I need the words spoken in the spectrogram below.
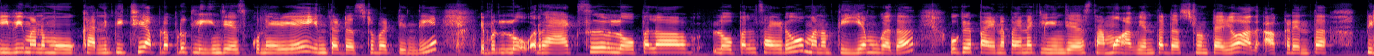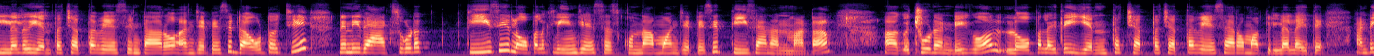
ఇవి మనము కనిపించి అప్పుడప్పుడు క్లీన్ చేసుకునే ఇంత డస్ట్ పట్టింది. ఇప్పుడు లో ర్యాక్స్ లోపల లోపల సైడు మనం తీయ కదా ఒకే పైన పైన క్లీన్ చేస్తాము. అవి ఎంత డస్ట్ ఉంటాయో అది అక్కడ ఎంత పిల్లలు ఎంత చెత్త వేసింటారో అని చెప్పేసి డౌట్ వచ్చి నేను ఈ ర్యాక్స్ కూడా తీసి లోపల క్లీన్ చేసేసుకుందాము అని చెప్పేసి తీసానమాట చూడండి ఇగో లోపలైతే ఎంత చెత్త చెత్త వేశారో మా పిల్లలైతే. అంటే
